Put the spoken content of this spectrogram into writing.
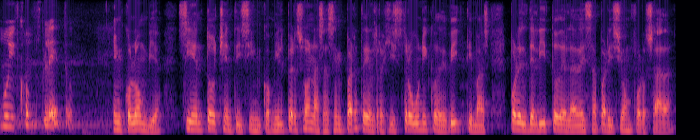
muy completo. En Colombia, 185 mil personas hacen parte del registro único de víctimas por el delito de la desaparición forzada.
